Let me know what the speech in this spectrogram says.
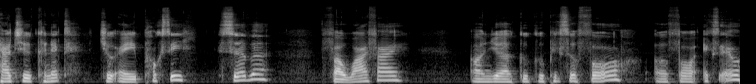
how to connect to a proxy server for Wi-Fi on your Google Pixel 4 or 4 XL.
